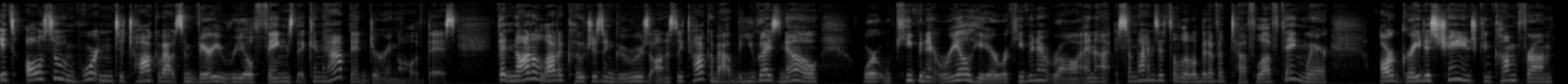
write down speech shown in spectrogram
it's also important to talk about some very real things that can happen during all of this that not a lot of coaches and gurus honestly talk about. But you guys know we're, keeping it real here, we're keeping it raw. And I, sometimes it's a little bit of a tough love thing where our greatest change can come from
